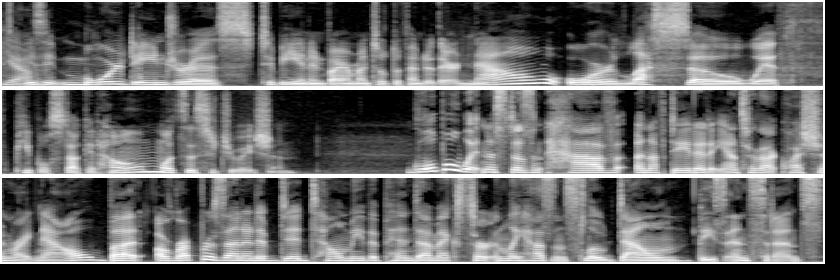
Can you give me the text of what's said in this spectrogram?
yeah. is it more dangerous to be an environmental defender there now or less so with people stuck at home? What's the situation? Global Witness doesn't have enough data to answer that question right now, but a representative did tell me the pandemic certainly hasn't slowed down these incidents.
